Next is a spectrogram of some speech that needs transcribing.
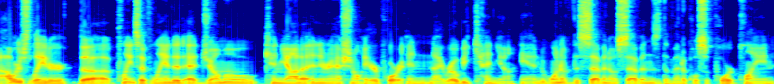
Hours later, the planes have landed at Jomo Kenyatta International Airport in Nairobi, Kenya. And one of the 707s, the medical support plane,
